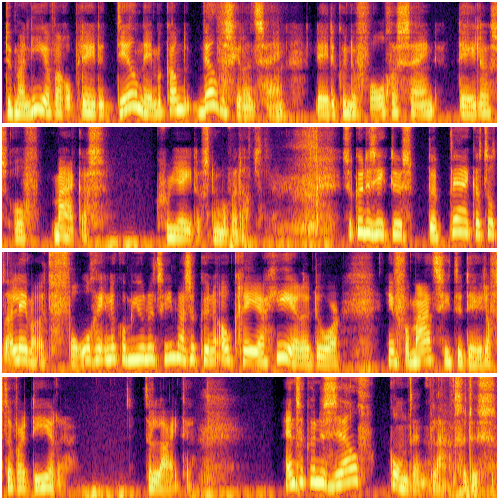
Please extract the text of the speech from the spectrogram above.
De manier waarop leden deelnemen kan wel verschillend zijn. Leden kunnen volgers zijn, delers of makers. Creators noemen we dat. Ze kunnen zich dus beperken tot alleen maar het volgen in een community, maar ze kunnen ook reageren door informatie te delen of te waarderen, te liken. En ze kunnen zelf content plaatsen dus.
